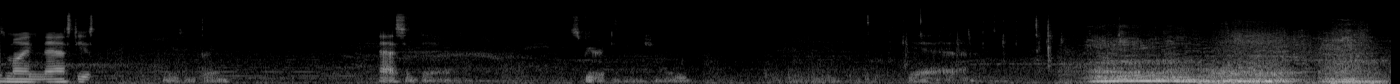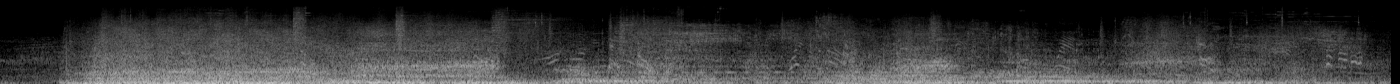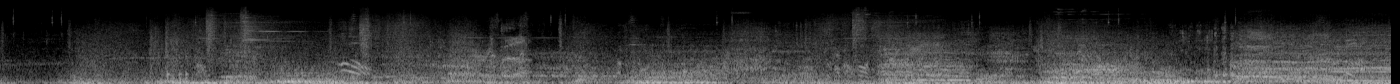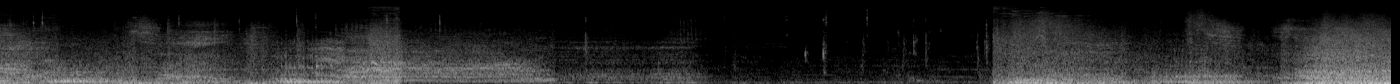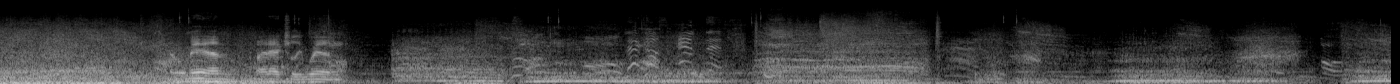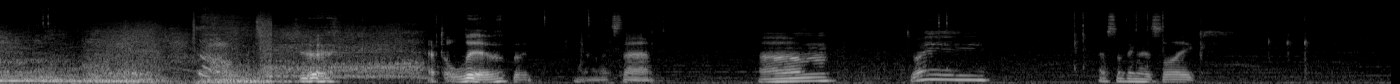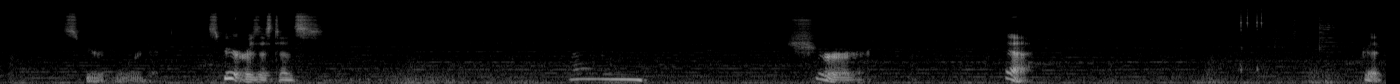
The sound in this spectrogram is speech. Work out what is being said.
Is my nastiest thing? Acid damage. Spirit actually win. Let us end this! Ugh. Have to live, but you know, that's that. Um, do I have something that's like spirit ward, spirit resistance? Um, sure. Yeah. Good.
